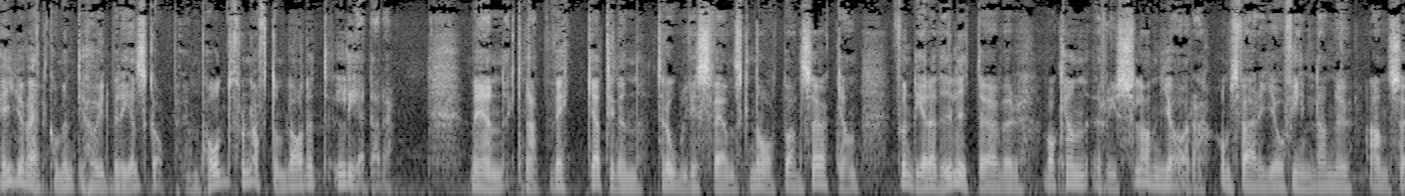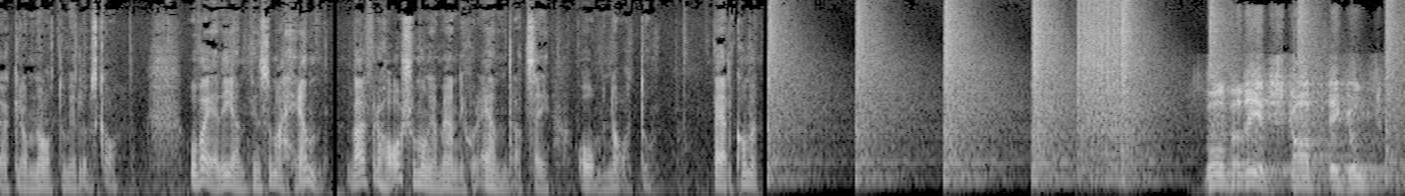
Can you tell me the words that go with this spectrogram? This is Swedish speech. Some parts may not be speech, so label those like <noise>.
Hej och välkommen till Höjd beredskap, en podd från Aftonbladet Ledare. Med en knapp vecka till en trolig svensk NATO-ansökan funderar vi lite över vad kan Ryssland göra om Sverige och Finland nu ansöker om NATO-medlemskap? Och vad är det egentligen som har hänt? Varför har så många människor ändrat sig om NATO? Välkommen! Vår beredskap är god.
